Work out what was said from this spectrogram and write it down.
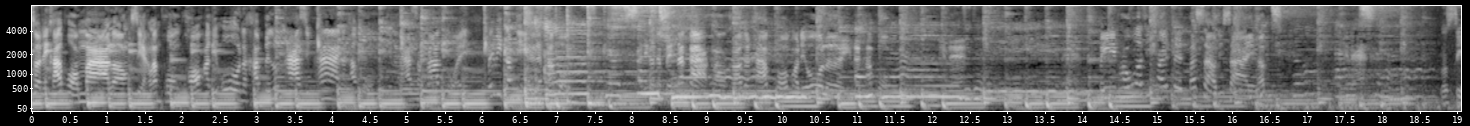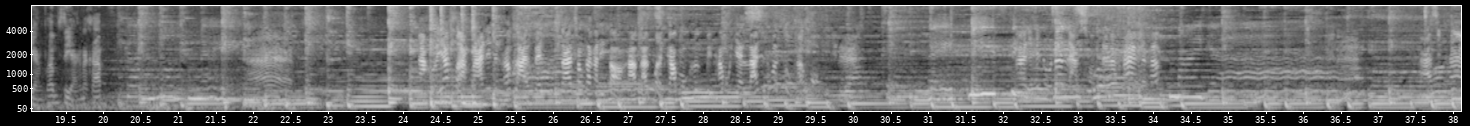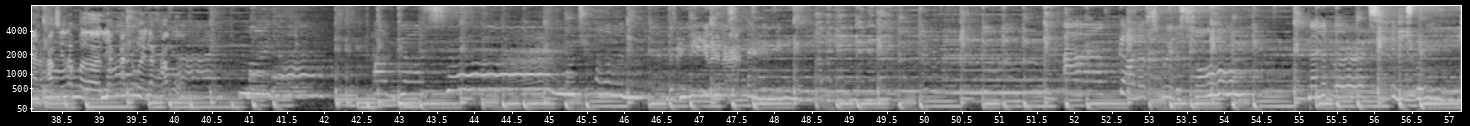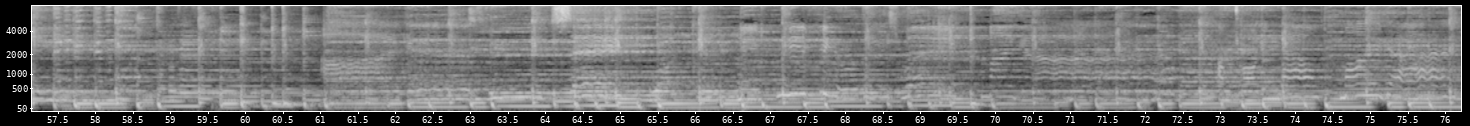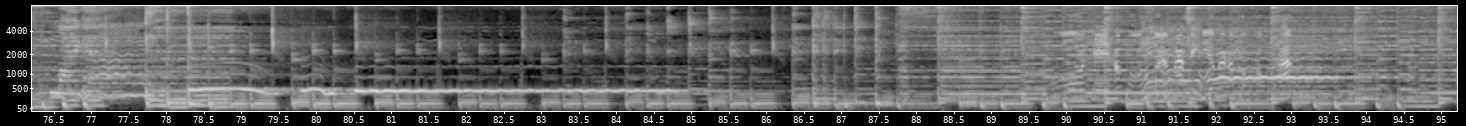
สวัสดีครับผมมาลองเสียงลำโพงคอกอ u ดิโอนะครับ เป็นรุ่น R15 นะครับผมนี่นะฮะสภาพสวย ไม่มีตำหนิเลยนะครับผม อันนี้ก็จะเป็นหน้ากากของเขานะครับคอกอ u ดิโอเลยนะครับผมนี่นะมี power ที่ใช้เป็นมัสซาวดีไซน์ครับนี่นะลดเสียงเพิ่มเสียงนะครับอ่าขออนุญาตฝากร้านนิดนึงครับร้านเป็นร้านช่องทางการติดต่อครับร้านเปิด9โมงครึ่งปิด5โมงเย็นร้านทุกวันศุกร์ครับผม ชิ้นละเปอร์เรียงกันด้วยนะครับผมดีเลยนะ Than the bird. control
